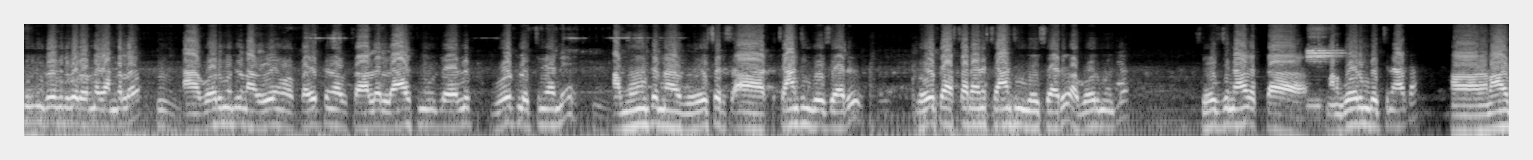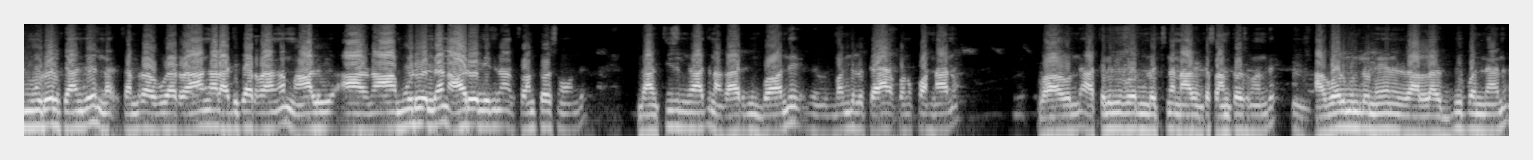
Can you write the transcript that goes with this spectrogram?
తిరిగిన రోజులు కూడా ఉన్నాయి ఎండలో. ఆ గవర్నమెంట్లో నాకు ఏం ప్రయత్నం చాలా లాస్ట్ మూమెంట్లో ఓట్లు వచ్చినాయని ఆ మూమెంట్ నాకు వేసారు ఛాన్సింగ్ చేశారు. ఓటు వేస్తారని ఛాన్సింగ్ చేశారు ఆ గవర్నమెంట్ చేసినాక మన గవర్నమెంట్ వచ్చినాక నాలుగు మూడు వేలు క్యాన్సిల్ చంద్రబాబు గారు రాగానే అధికారం రాగా నాలుగు మూడు వేలు కానీ ఆరు వేలు ఇది నాకు సంతోషం ఉంది. దాన్ని తీసిన కాబట్టి నాకు ఆరోగ్యం బాగుంది. మందులు తయారు కొనుక్కుంటున్నాను. బాగుంది. ఆ తెలుగు గవర్నమెంట్ వచ్చినా నాకు ఇంకా సంతోషం ఉంది. ఆ గవర్నమెంట్లో నేను వాళ్ళ లబ్ధి పొందాను.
